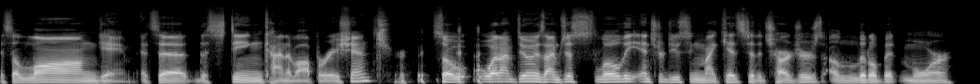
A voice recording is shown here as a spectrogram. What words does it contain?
It's a long game. It's a the sting kind of operation. Sure. So what I'm doing is I'm just slowly introducing my kids to the Chargers a little bit more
